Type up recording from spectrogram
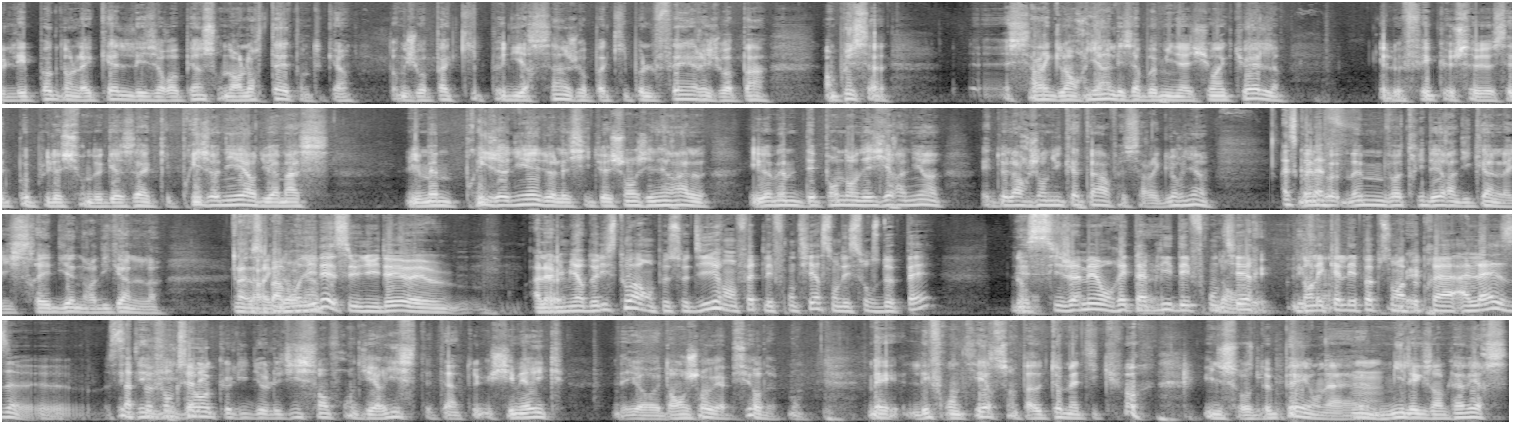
l'époque dans laquelle les Européens sont dans leur tête, en tout cas. Donc je vois pas qui peut dire ça, je vois pas qui peut le faire, et je vois pas. En plus, ça, ça règle en rien les abominations actuelles et le fait que ce- cette population de Gaza qui est prisonnière du Hamas, lui-même prisonnier de la situation générale, et lui-même dépendant des Iraniens, et de l'argent du Qatar. Enfin, ça règle rien. Est-ce que Même, la- vo- même votre idée radicale, là, israélienne radicale, là, Ah, ça c'est pas mon rien. idée, c'est une idée euh, à la Ouais. lumière de l'histoire. On peut se dire, en fait, les frontières sont des sources de paix. Mais si jamais on rétablit des frontières les- les dans lesquelles les peuples sont à peu près à l'aise, euh, ça peut fonctionner. que l'idéologie sans frontiériste était un truc chimérique, d'ailleurs dangereux absurde. Bon. Mais les frontières ne sont pas automatiquement une source de paix. On a Hmm. mille exemples inverses.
